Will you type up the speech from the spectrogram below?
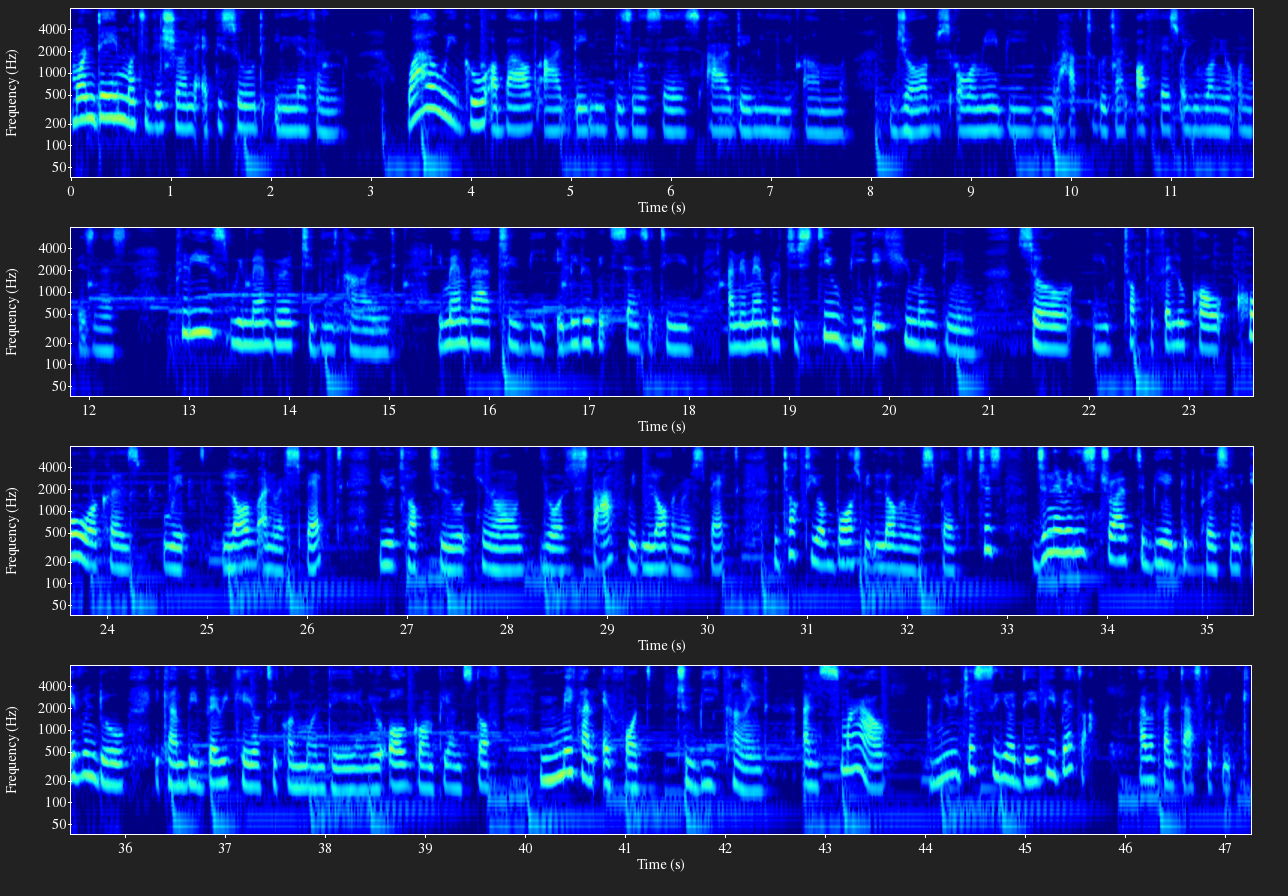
Monday Motivation Episode 11. While we go about our daily businesses, our daily um, jobs, or maybe you have to go to an office or you run your own business, please remember to be kind. Remember to be a little bit sensitive and remember to still be a human being. So you talk to fellow co workers with love and respect. You talk to you know your staff with love and respect. You talk to your boss with love and respect. Just generally strive to be a good person, even though it can be very chaotic on Monday and you're all grumpy and stuff. Make an effort to be kind and smile, and you just see your day be better. Have a fantastic week.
